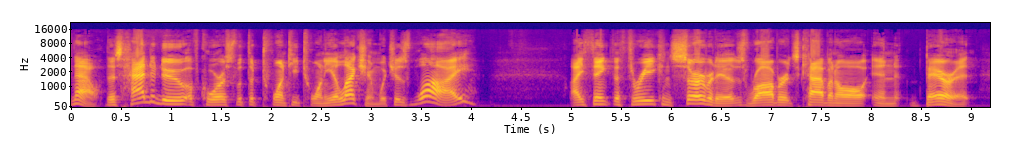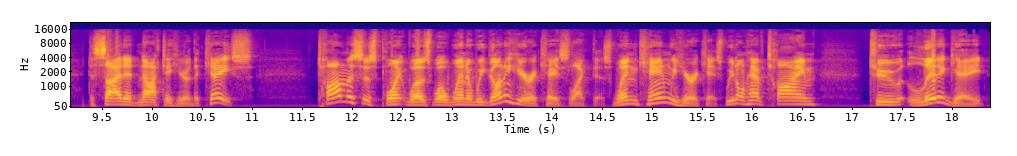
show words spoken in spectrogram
Now, this had to do, of course, with the 2020 election, which is why I think the three conservatives, Roberts, Kavanaugh, and Barrett, decided not to hear the case. Thomas's point was, well, when are we going to hear a case like this? When can we hear a case? We don't have time to litigate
